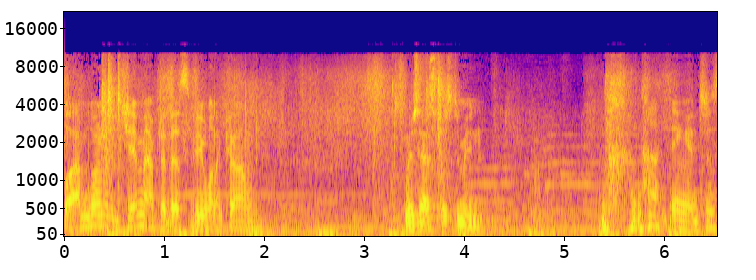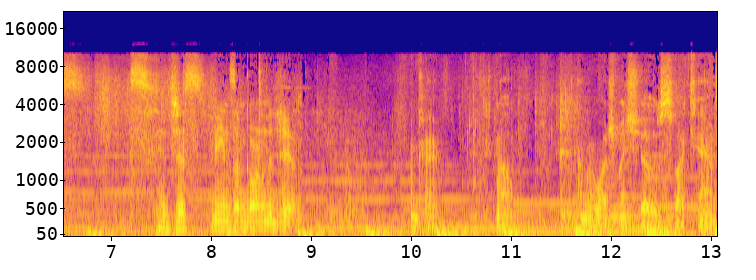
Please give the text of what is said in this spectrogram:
Well, I'm going to the gym after this if you want to come. What's that supposed to mean? Nothing. It just it just means I'm going to the gym. Okay. Well, I'm gonna watch my shows, so I can't.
